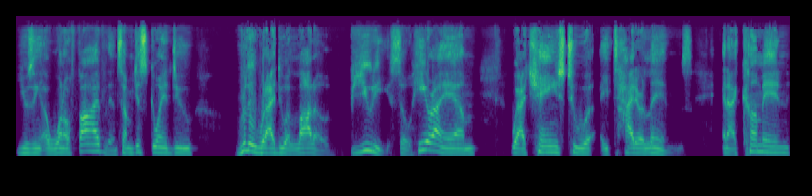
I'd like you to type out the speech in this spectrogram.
using a 105 lens. So I'm just going to do really what I do a lot of beauty. So here I am where I change to a, a tighter lens and I come in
